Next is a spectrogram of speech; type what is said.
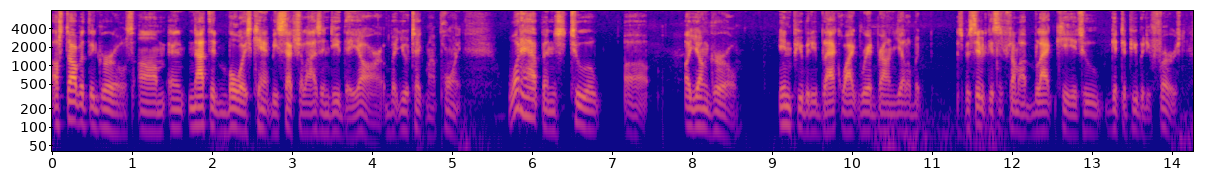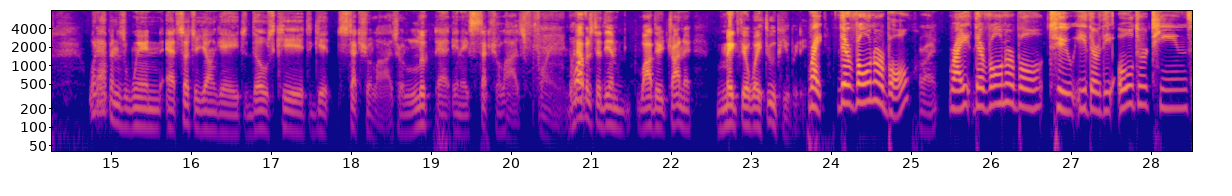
I'll start with the girls. Um, and not that boys can't be sexualized. Indeed, they are. But you'll take my point. What happens to a uh, a young girl in puberty, black, white, red, brown, yellow, but specifically since we're talking about black kids who get to puberty first? What happens when, at such a young age, those kids get sexualized or looked at in a sexualized frame? What well, happens to them while they're trying to make their way through puberty? Right. They're vulnerable. Right. Right. They're vulnerable to either the older teens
